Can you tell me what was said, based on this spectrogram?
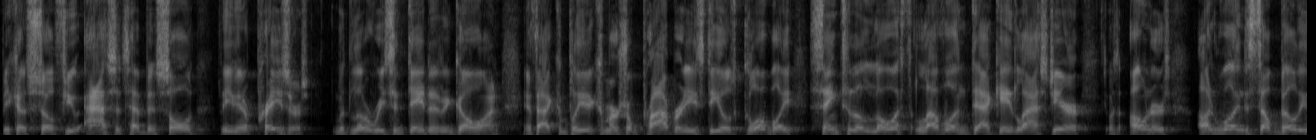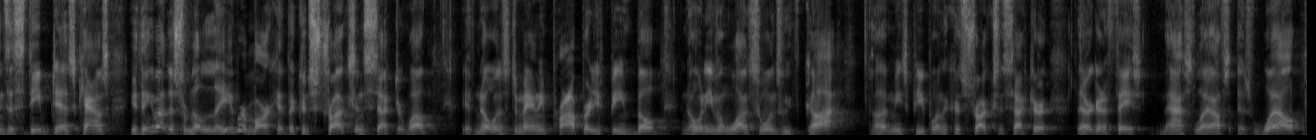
because so few assets have been sold, leaving appraisers with little recent data to go on. In fact, completed commercial properties deals globally sank to the lowest level in decade last year, with owners unwilling to sell buildings at steep discounts. You think about this from the labor market, the construction sector. Well, if no one's demanding properties being built, no one even wants the ones we've got. Well, that means people in the construction sector, they're going to face mass layoffs as well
